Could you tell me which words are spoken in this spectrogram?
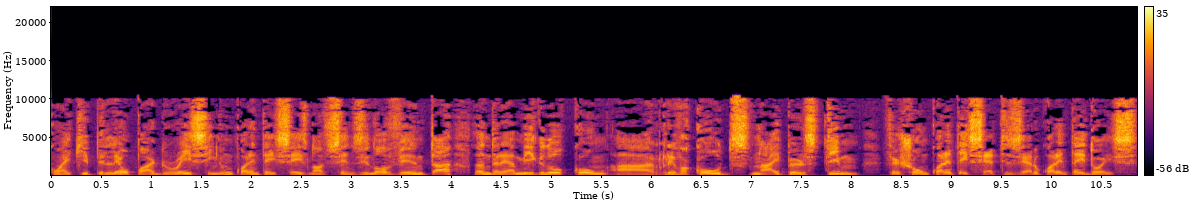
com a equipe Leopard Racing 146.990. André Amigno com a Rivacold Snipers Team fechou um 47.042.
